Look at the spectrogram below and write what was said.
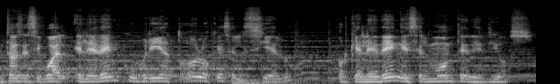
Entonces igual, el Edén cubría todo lo que es el cielo, porque el Edén es el monte de Dios.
